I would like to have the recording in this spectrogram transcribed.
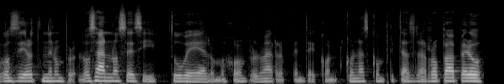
considero tener un problema, o sea, no sé si tuve a lo mejor un problema de repente con, con las compritas de la ropa, pero,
